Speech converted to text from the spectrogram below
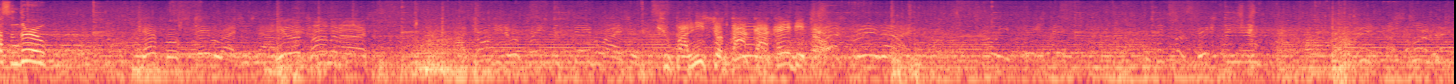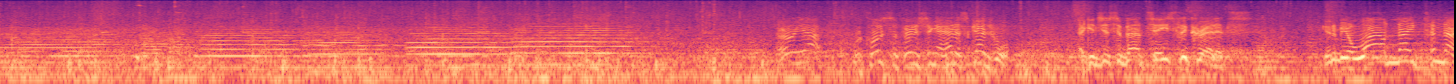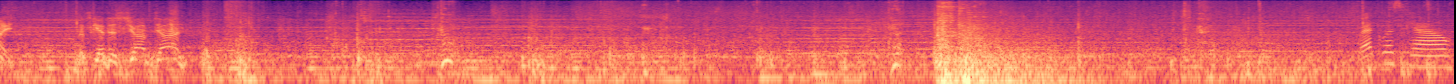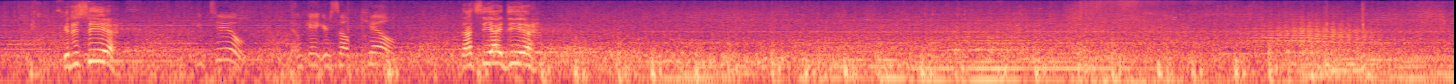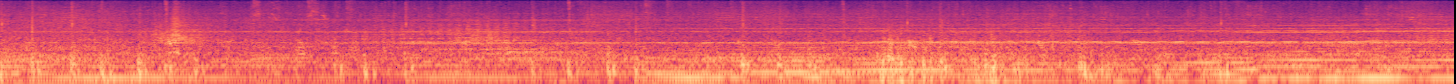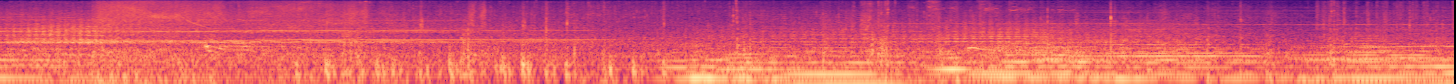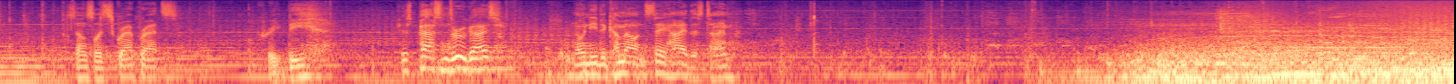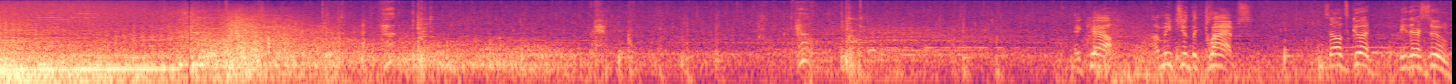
Passing through. Careful, stabilizers. You're coming us. I told you to replace the stabilizer. Chupanisto taca crédito. Hurry up. We're close to finishing ahead of schedule. I can just about taste the credits. Gonna be a wild night tonight. Let's get this job done. Reckless cow. Good to see you. You too. Don't get yourself killed. That's the idea. Sounds like scrap rats. Creepy. Just passing through, guys. No need to come out and say hi this time. Hey, Cal, I'll meet you at the clamps. Sounds good. Be there soon.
